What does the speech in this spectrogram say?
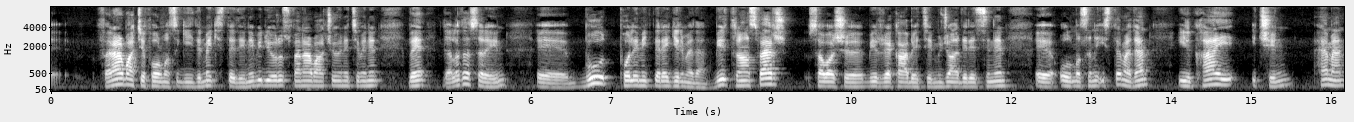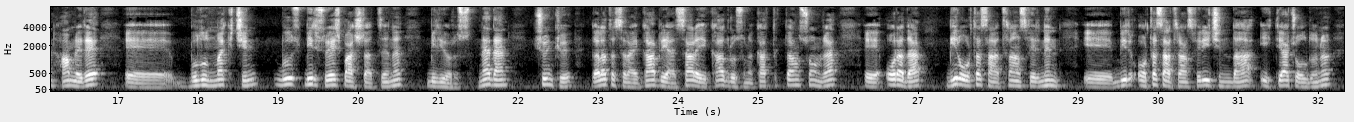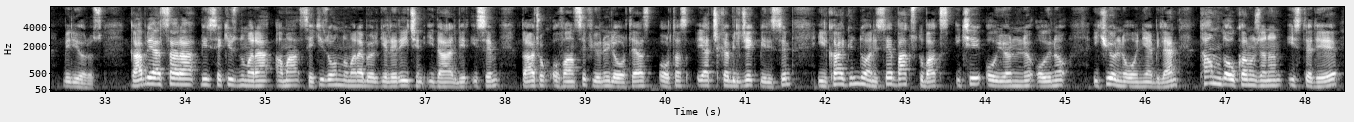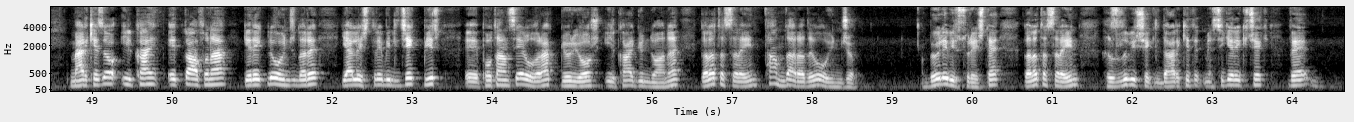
Fenerbahçe forması giydirmek istediğini biliyoruz Fenerbahçe yönetiminin ve Galatasaray'ın e, bu polemiklere girmeden bir transfer savaşı, bir rekabeti, mücadelesinin e, olmasını istemeden İlkay için hemen hamlede e, bulunmak için bu bir süreç başlattığını biliyoruz. Neden? Çünkü Galatasaray Gabriel Saray'ı kadrosuna kattıktan sonra e, orada bir orta saha transferinin e, bir orta saha transferi için daha ihtiyaç olduğunu biliyoruz. Gabriel Sara 1-8 numara ama 8-10 numara bölgeleri için ideal bir isim. Daha çok ofansif yönüyle ortaya ortaya çıkabilecek bir isim. İlkay Gündoğan ise box to box iki o yönlü oyunu iki yönlü oynayabilen tam da Okan Hoca'nın istediği merkeze İlkay etrafına gerekli oyuncuları yerleştirebilecek bir e, potansiyel olarak görüyor İlkay Gündoğan'ı Galatasaray'ın tam da aradığı oyuncu. Böyle bir süreçte Galatasaray'ın hızlı bir şekilde hareket etmesi gerekecek ve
